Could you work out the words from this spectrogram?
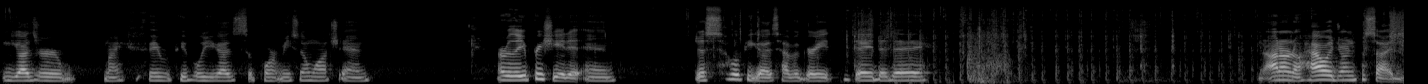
you guys are my favorite people. You guys support me so much, and I really appreciate it. And just hope you guys have a great day today. I don't know how I joined Poseidon.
